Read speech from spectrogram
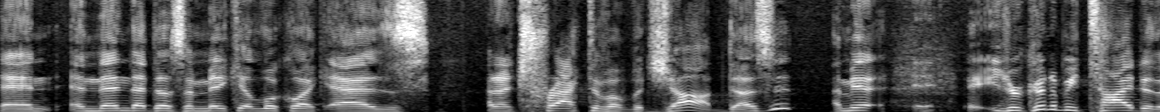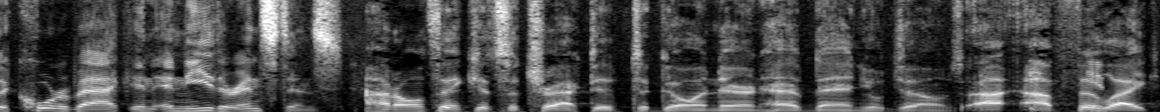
and and then that doesn't make it look like as an attractive of a job, does it? I mean, eh. you're going to be tied to the quarterback in, in either instance. I don't think it's attractive to go in there and have Daniel Jones. I, I feel like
